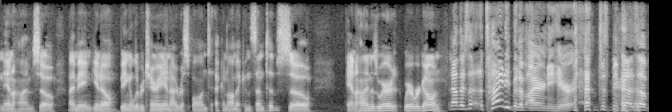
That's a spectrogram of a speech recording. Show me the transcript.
in Anaheim. So, I mean, you know, being a libertarian, I respond to economic incentives. So, Anaheim is where where we're going. Now, there's a, a tiny bit of irony here, just because of,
